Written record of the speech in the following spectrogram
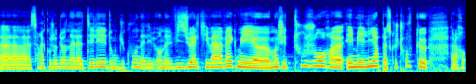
euh, c'est vrai qu'aujourd'hui on a la télé, donc du coup on a les- on a le visuel qui va avec. Mais euh, moi j'ai toujours euh, aimé lire parce que je trouve que alors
